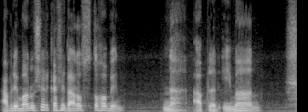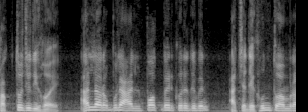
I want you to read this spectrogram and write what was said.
আপনি মানুষের কাছে দ্বারস্থ হবেন? না, আপনার ইমান শক্ত যদি হয়, আল্লাহ রবুল্লাহ আল পথ বের করে দেবেন। আচ্ছা দেখুন তো আমরা,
